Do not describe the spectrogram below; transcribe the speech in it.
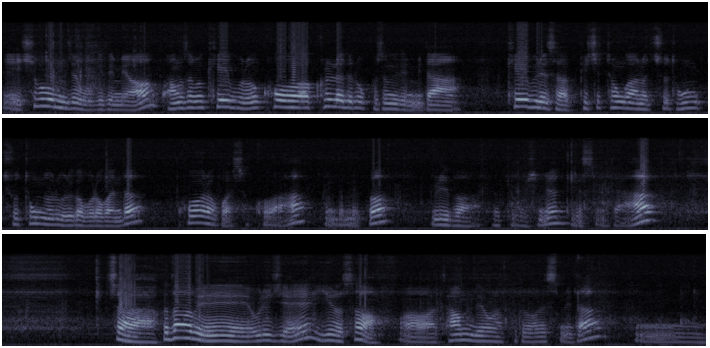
15번 문제 보게 되면 광섬유 케이블은 코어와 클래드로 구성이 됩니다. 케이블에서 빛이 통과하는 주, 동, 주 통로를 우리가 뭐라고 한다? 코어라고 하죠. 코어. 정답 몇 번? 1번. 이렇게 보시면 되겠습니다. 자, 그 다음에 우리 이제 이어서 어, 다음 내용을 보도록 하겠습니다. 음,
